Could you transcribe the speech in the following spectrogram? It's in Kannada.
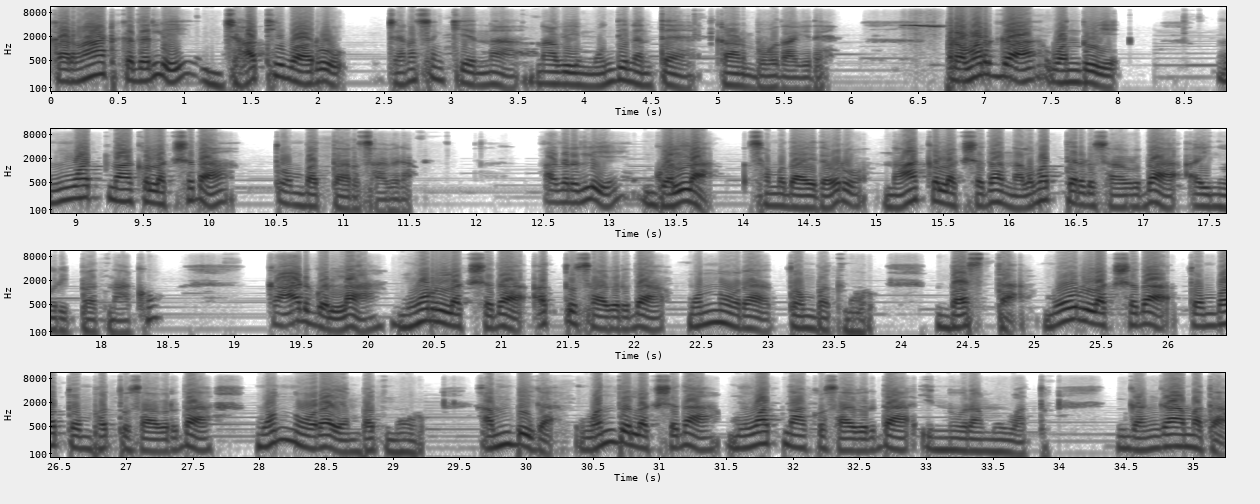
ಕರ್ನಾಟಕದಲ್ಲಿ ಜಾತಿವಾರು ಜನಸಂಖ್ಯೆಯನ್ನ ನಾವು ಈ ಮುಂದಿನಂತೆ ಕಾಣಬಹುದಾಗಿದೆ. ಪ್ರವರ್ಗ ಒಂದು ಎ ಮೂವತ್ನಾಲ್ಕು ಲಕ್ಷದ ತೊಂಬತ್ತಾರು ಸಾವಿರ. ಅದರಲ್ಲಿ ಗೊಲ್ಲ ಸಮುದಾಯದವರು ನಾಲ್ಕು ಲಕ್ಷದ ನಲವತ್ತೆರಡು ಸಾವಿರದ ಐನೂರ ಇಪ್ಪತ್ನಾಲ್ಕು ಕಾಡ್ಗೊಲ್ಲ ಮೂರು ಲಕ್ಷದ ಹತ್ತು ಸಾವಿರದ ಮುನ್ನೂರ ತೊಂಬತ್ಮೂರು. ಬೆಸ್ತ ಮೂರು ಲಕ್ಷದ ತೊಂಬತ್ತೊಂಬತ್ತು ಸಾವಿರದ ಮುನ್ನೂರ ಎಂಬತ್ಮೂರು. ಅಂಬಿಗ ಒಂದು ಲಕ್ಷದ ಮೂವತ್ನಾಲ್ಕು ಸಾವಿರದ ಇನ್ನೂರ ಮೂವತ್ತು. ಗಂಗಾಮತ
